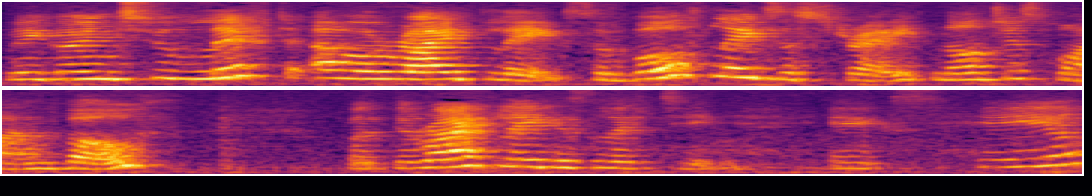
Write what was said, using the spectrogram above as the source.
we're going to lift our right leg. So both legs are straight, not just one, both. But the right leg is lifting. Exhale,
